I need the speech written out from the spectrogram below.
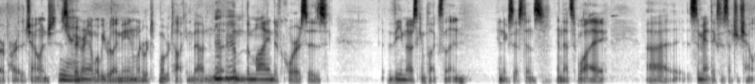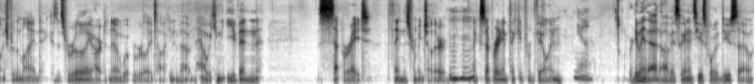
are part of the challenge is Yeah. Mm-hmm. figuring out what we really mean what we're, what we're talking about and the, the, the mind of course is the most complex thing in existence and that's why uh, semantics is such a challenge for the mind because it's really hard to know what we're really talking about and how we can even separate things from each other, Mm-hmm. like separating thinking from feeling. Yeah. We're doing that obviously, and it's useful to do so.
